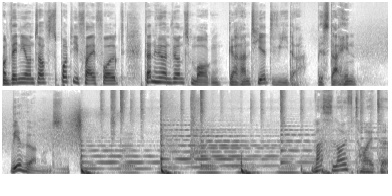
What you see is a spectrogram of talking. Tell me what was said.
Und wenn ihr uns auf Spotify folgt, dann hören wir uns morgen garantiert wieder. Bis dahin, wir hören uns. Was läuft heute?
